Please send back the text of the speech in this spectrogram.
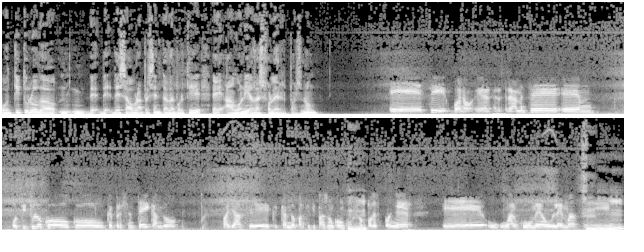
O título do, de, de, desa obra presentada por ti é Agonía das Folerpas, non? Eh, sí, bueno, eh, realmente eh, o título co, co que presentei cando fallas, eh, cando participas nun concurso uh -huh. podes poñer eh, un, un alcume ou un lema uh -huh. eh,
